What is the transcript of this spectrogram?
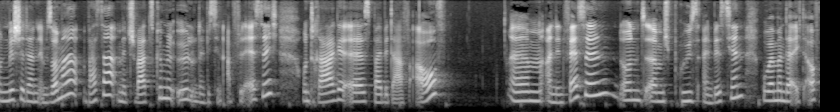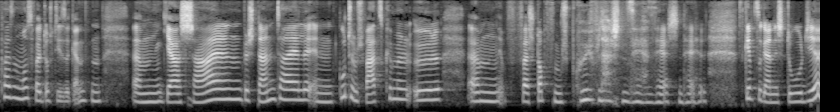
und mische dann im Sommer Wasser mit Schwarzkümmelöl und ein bisschen Apfelessig und trage es bei Bedarf auf ähm, an den Fesseln und ähm, sprüh's ein bisschen, wobei man da echt aufpassen muss, weil durch diese ganzen ähm, ja, Schalenbestandteile in gutem Schwarzkümmelöl ähm, verstopfen Sprühflaschen sehr, sehr schnell. Es gibt sogar eine Studie,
